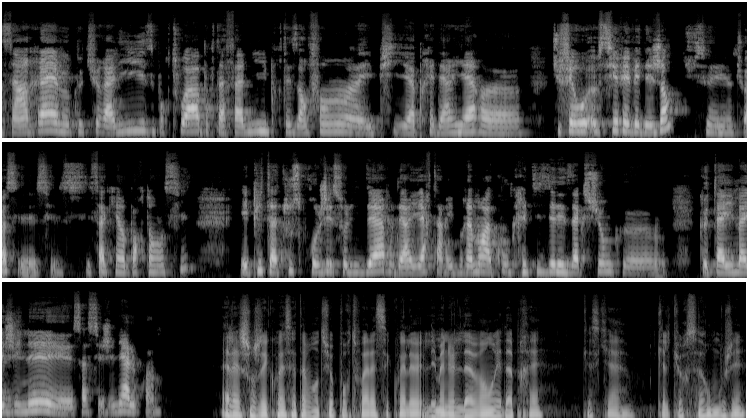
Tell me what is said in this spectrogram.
c'est un rêve que tu réalises pour toi, pour ta famille, pour tes enfants, et puis après derrière, euh, tu fais aussi rêver des gens. Tu sais, tu vois, c'est c'est ça qui est important aussi. Et puis tu as tout ce projet solidaire où derrière, tu arrives vraiment à concrétiser les actions que que tu as imaginées, et ça c'est génial, quoi. Elle a changé quoi cette aventure pour toi Là, c'est quoi les manuels d'avant et d'après? Qu'est-ce qu'il y a Quel curseur ont bougé?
